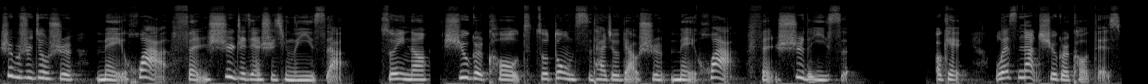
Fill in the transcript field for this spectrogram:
是不是就是美化、粉饰这件事情的意思啊？所以呢，sugarcoat 做动词，它就表示美化、粉饰的意思。 Okay, let's not sugarcoat this.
